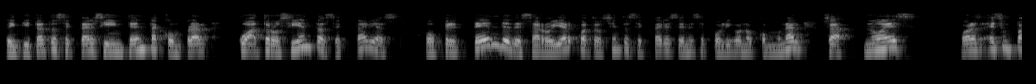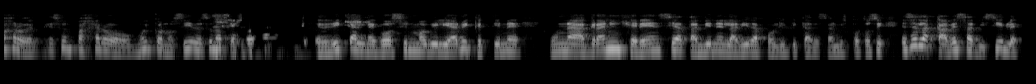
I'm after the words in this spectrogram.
veintitantas hectáreas, e intenta comprar 400 hectáreas o pretende desarrollar 400 hectáreas en ese polígono comunal. O sea, no es, ahora es un pájaro, es un pájaro muy conocido, es una persona que se dedica al negocio inmobiliario y que tiene una gran injerencia también en la vida política de San Luis Potosí. Esa es la cabeza visible.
